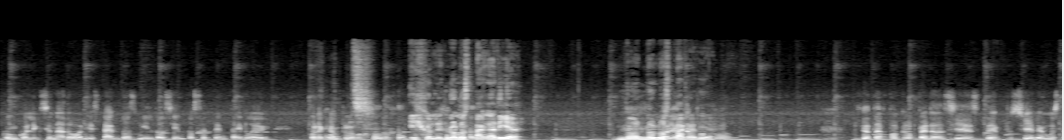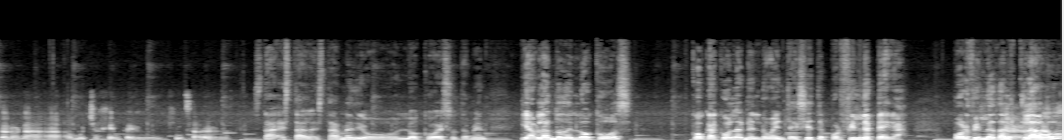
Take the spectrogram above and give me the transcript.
con coleccionador y está en 2.279, por ejemplo. Híjole, no los pagaría. No, no los pagaría. Yo tampoco, pero sí, este, pues sí, le gustaron a, mucha gente, quién sabe. Está, está, está medio loco eso también. Y hablando de locos, Coca-Cola en el 97 por fin le pega. Por fin le da el eh, clavo.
